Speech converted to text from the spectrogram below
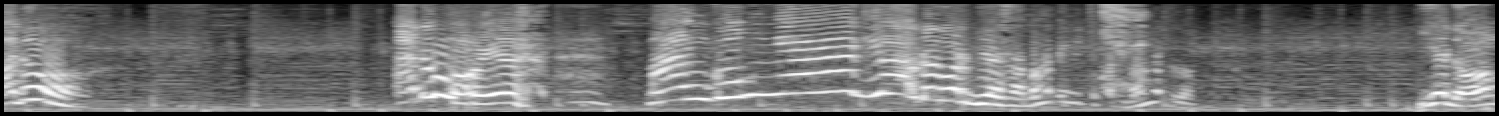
Aduh. Aduh ya. Manggungnya Gila udah luar biasa banget Ini cepet banget loh Iya dong,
